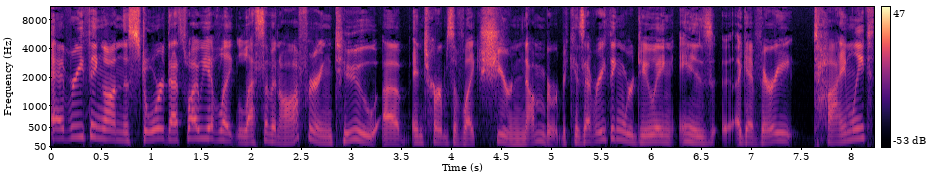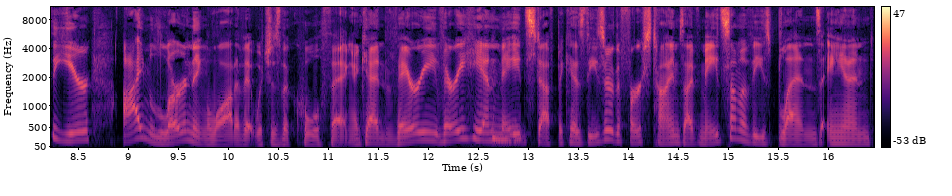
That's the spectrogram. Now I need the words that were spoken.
everything on the store that's why we have like less of an offering too uh, in terms of like sheer number because everything we're doing is again very timely to the year i'm learning a lot of it which is the cool thing again very very handmade mm-hmm. stuff because these are the first times i've made some of these blends and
